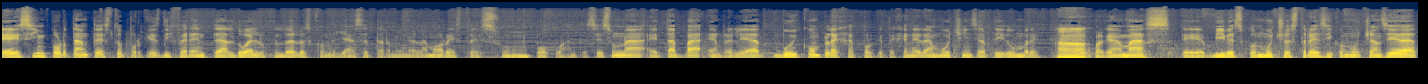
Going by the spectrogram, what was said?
Es importante esto porque es diferente al duelo. El duelo es cuando ya se termina el amor, este es un poco antes. Es una etapa en realidad muy compleja porque te genera mucha incertidumbre, porque además eh, vives con mucho estrés y con mucha ansiedad,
